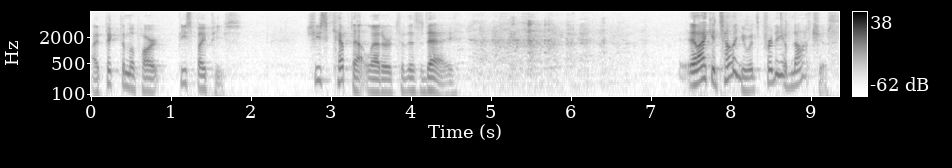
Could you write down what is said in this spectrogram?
I picked them apart piece by piece. She's kept that letter to this day. and I could tell you it's pretty obnoxious.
